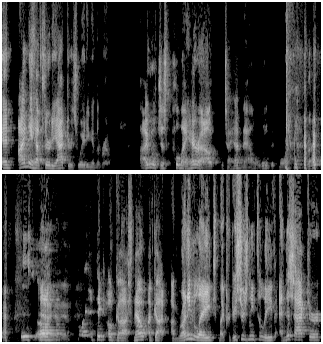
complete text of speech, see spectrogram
And I may have 30 actors waiting in the room. I will just pull my hair out, which I have now a little bit more. Right? Is, um, yeah, yeah, yeah. And think, oh gosh, now I've got, I'm running late. My producers need to leave, and this actor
